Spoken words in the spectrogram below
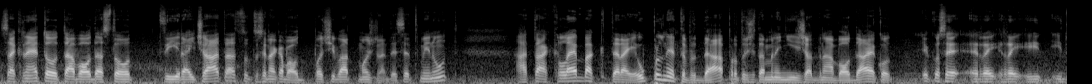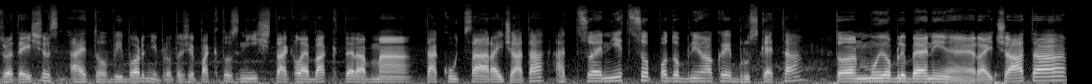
zakne to ta voda z toho ty rajčáta, to, to se nechává odpočívat možná 10 minut a ta chleba, která je úplně tvrdá, protože tam není žádná voda, jako, jako se rehydratation a je to výborný, protože pak to zníš ta chleba, která má ta kuťa rajčata a co je něco podobného jako je brusketa. To můj oblíbený je rajčata,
